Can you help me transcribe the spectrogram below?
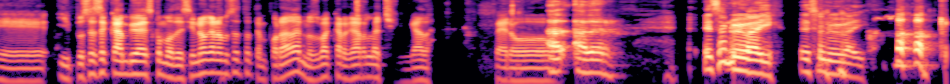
eh, y pues ese cambio es como de si no ganamos esta temporada, nos va a cargar la chingada. Pero. A, ver. Eso no iba ahí. Eso no iba ahí. ok.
